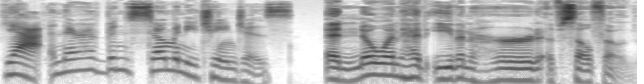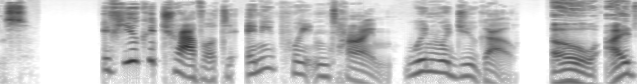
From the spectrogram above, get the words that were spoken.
Yeah, and there have been so many changes. And no one had even heard of cell phones. If you could travel to any point in time, when would you go? Oh, I'd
